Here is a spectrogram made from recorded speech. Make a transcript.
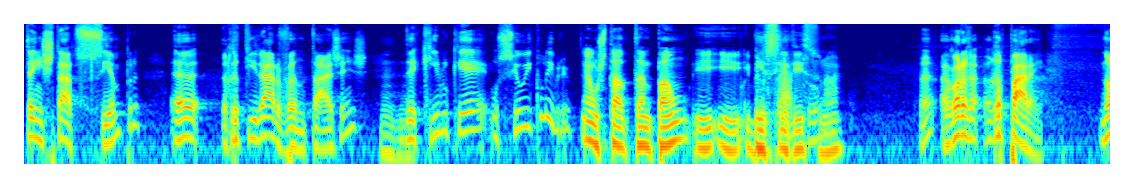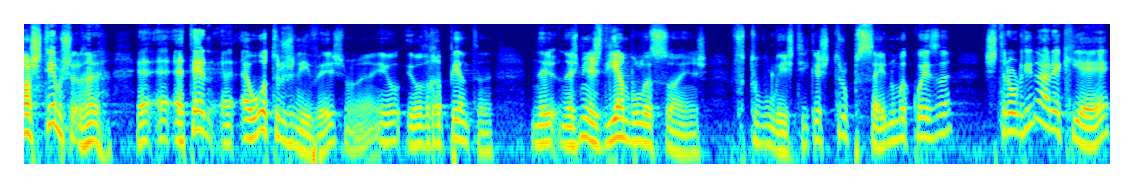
tem estado sempre a retirar vantagens uhum. daquilo que é o seu equilíbrio. É um Estado tampão e, e, e beneficia disso, não é? Agora, reparem, nós temos, até a outros níveis, é? eu, eu, de repente, nas minhas deambulações futebolísticas, tropecei numa coisa extraordinária, que é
